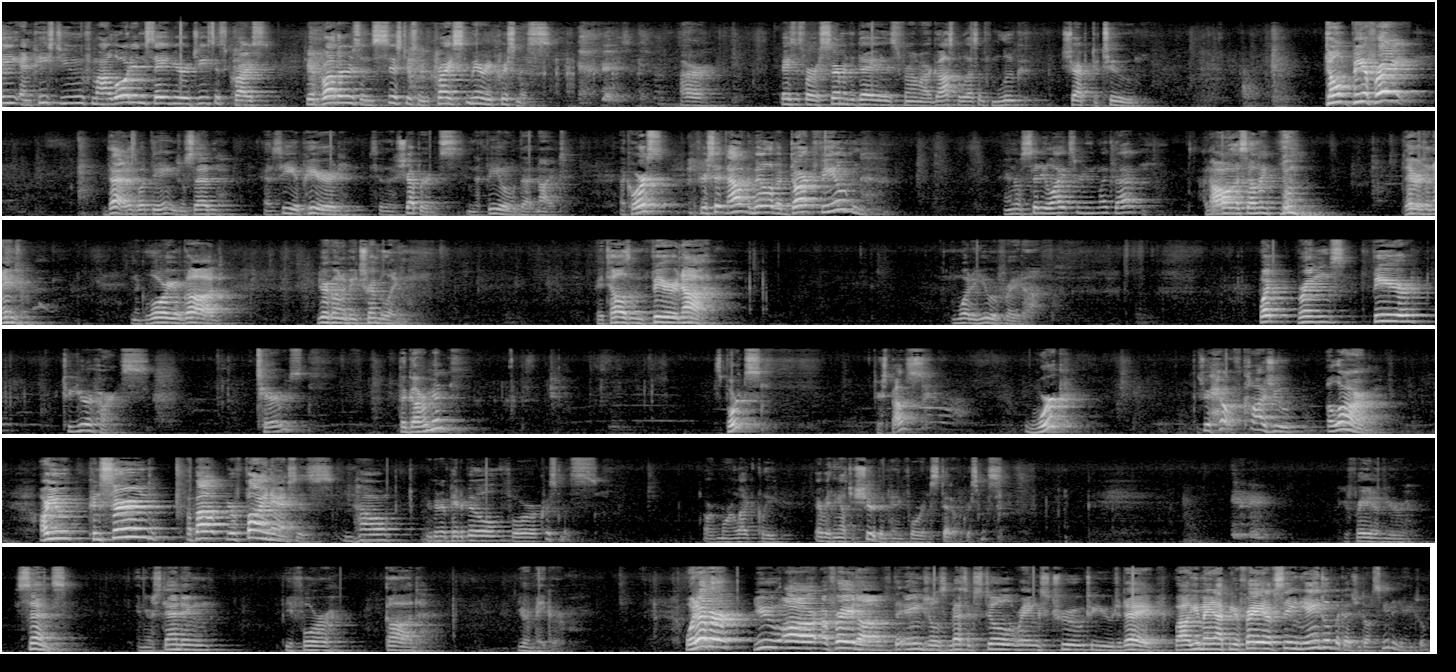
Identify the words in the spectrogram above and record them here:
mercy and peace to you from our Lord and Savior Jesus Christ. Dear brothers and sisters in Christ, Merry Christmas. Our basis for our sermon today is from our gospel lesson from Luke chapter 2. Don't be afraid! That is what the angel said as he appeared to the shepherds in the field that night. Of course, if you're sitting out in the middle of a dark field and there are no city lights or anything like that, and all of a sudden, boom, there's an angel. In the glory of God, you're going to be trembling. He tells them, Fear not. What are you afraid of? What brings fear to your hearts? Terrorists? The government? Sports? Your spouse? Work? Does your health cause you alarm? Are you concerned about your finances and how you're going to pay the bill for Christmas? Or more likely, everything else you should have been paying for instead of Christmas. You're afraid of your sins, and you're standing before God, your Maker. Whatever you are afraid of, the angel's message still rings true to you today. While you may not be afraid of seeing the angel because you don't see the angel,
